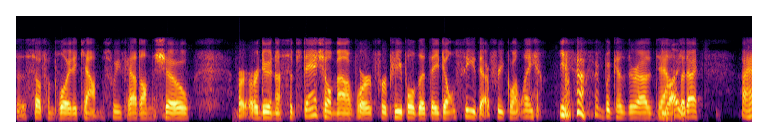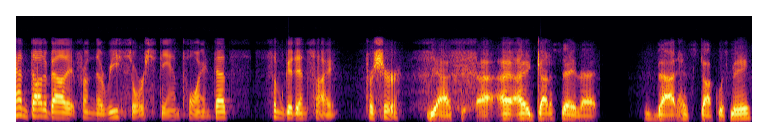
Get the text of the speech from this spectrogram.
the self-employed accountants we've had on the show are, are doing a substantial amount of work for people that they don't see that frequently, know, because they're out of town. Right. But I I hadn't thought about it from the resource standpoint. That's some good insight for sure. Yes, I, I got to say that that has stuck with me.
